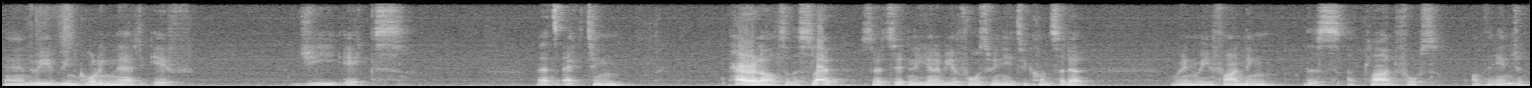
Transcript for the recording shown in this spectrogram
and we've been calling that FGX. That's acting parallel to the slope, so it's certainly going to be a force we need to consider when we're finding this applied force of the engine.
